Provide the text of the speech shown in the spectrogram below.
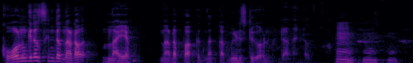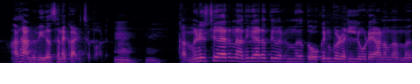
കോൺഗ്രസിന്റെ നട നയം നടപ്പാക്കുന്ന കമ്മ്യൂണിസ്റ്റ് ഗവൺമെന്റാണ് എന്റെ. അതാണ് വികസന കാഴ്ചപ്പാട്. കമ്മ്യൂണിസ്റ്റുകാരൻ അധികാരത്തിൽ വരുന്നത് തോക്കിൻ കുഴലിലൂടെയാണെന്നു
